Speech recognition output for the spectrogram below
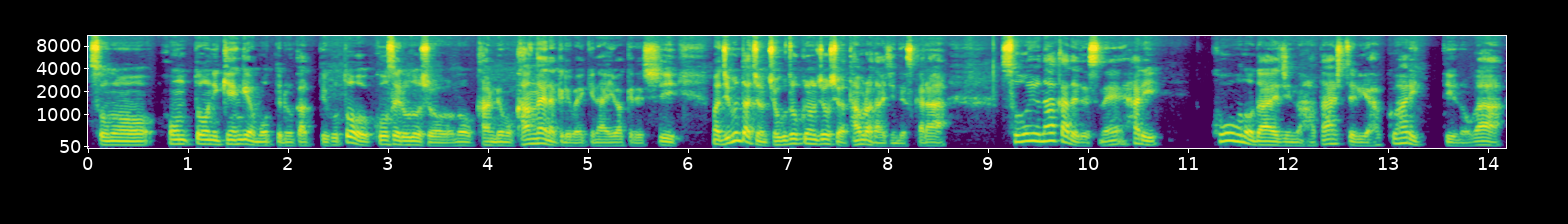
その、本当に権限を持ってるのかっていうことを厚生労働省の官僚も考えなければいけないわけですし、まあ、自分たちの直属の上司は田村大臣ですから、そういう中でですね、やはり河野大臣の果たしている役割っていうのが、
